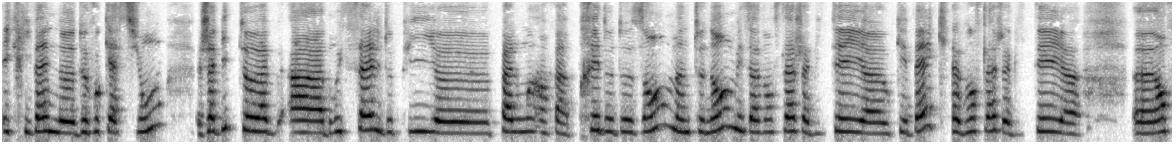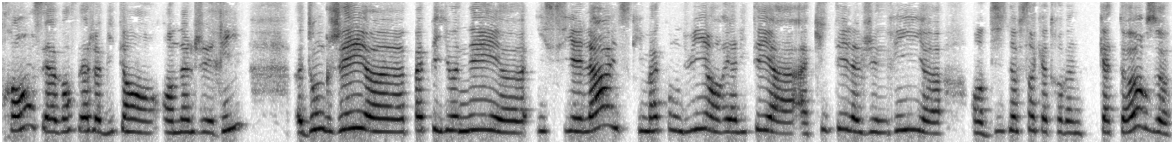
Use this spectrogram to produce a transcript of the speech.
écrivaine de vocation. J'habite à, Bruxelles depuis pas loin, enfin près de deux ans maintenant. Mais avant cela, j'habitais au Québec. Avant cela, j'habitais en France et avant cela j'habitais en, Algérie. Donc j'ai euh, papillonné euh, ici et là, et ce qui m'a conduit en réalité à, quitter l'Algérie en 1994.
